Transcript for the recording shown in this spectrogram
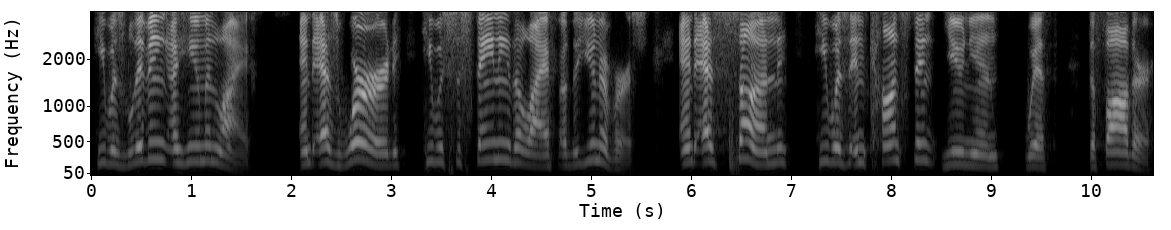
he was living a human life, and as word, he was sustaining the life of the universe. And as son, he was in constant union with the Father.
